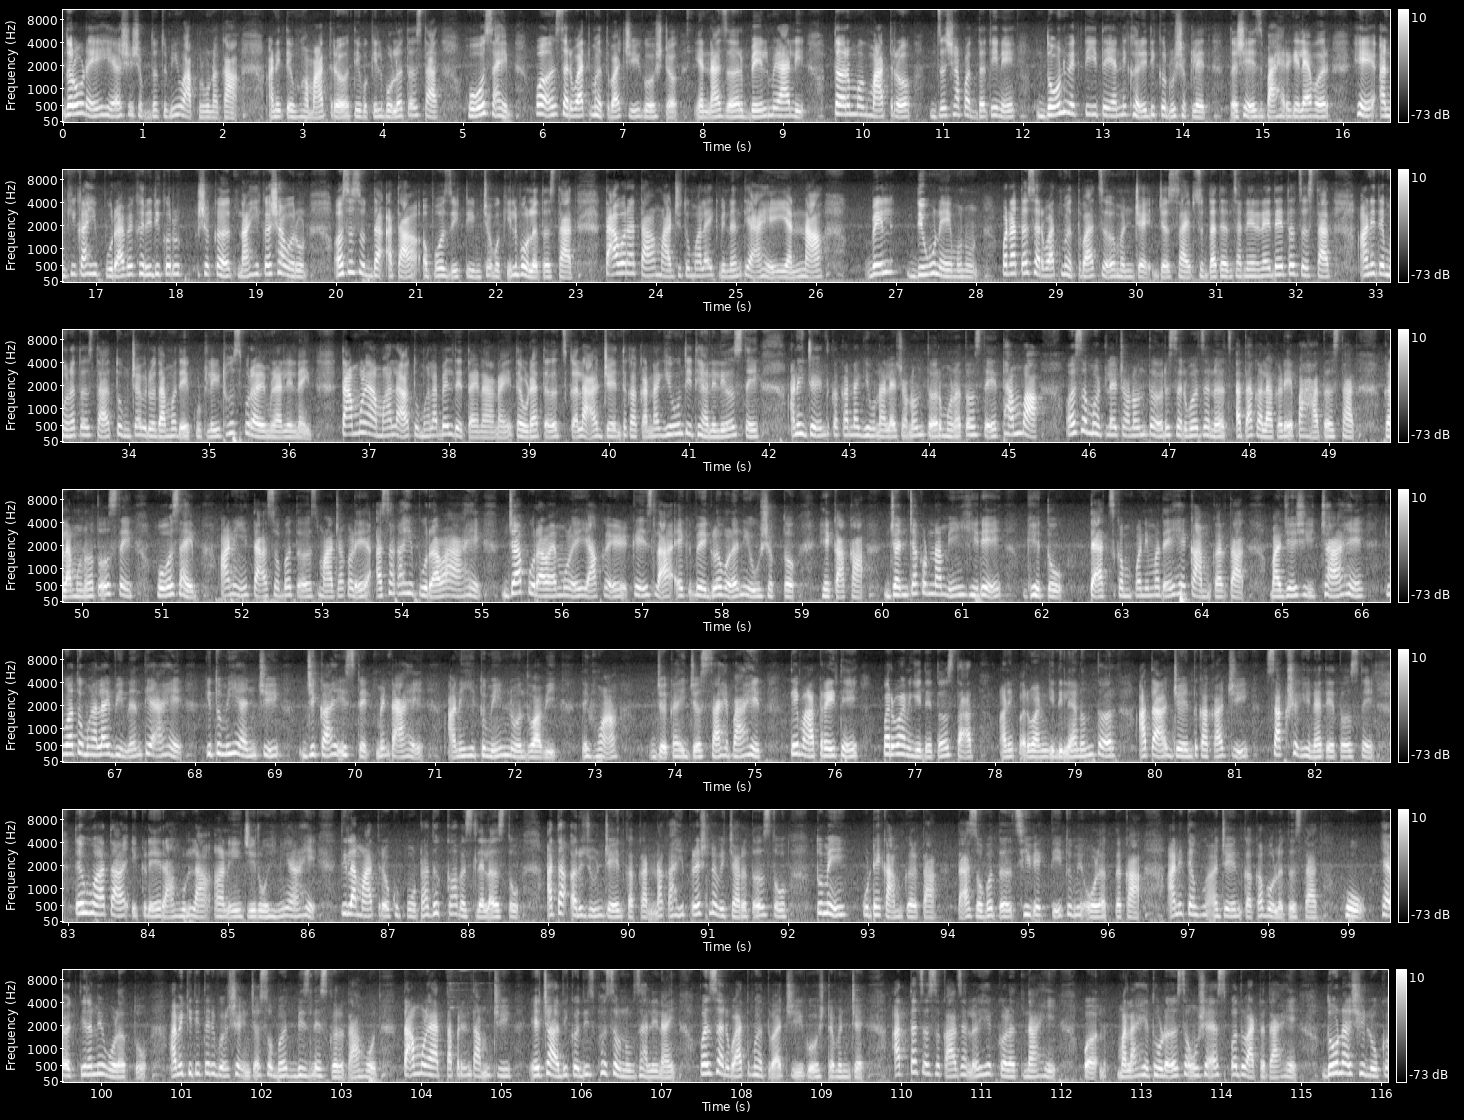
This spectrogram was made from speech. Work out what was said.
दरोडे हे असे शब्द तुम्ही वापरू नका. आणि तेव्हा मात्र ते वकील बोलत असतात हो साहेब पण सर्वात महत्त्वाची गोष्ट यांना जर बेल मिळाली तर मग मात्र जशा पद्धतीने दोन व्यक्ती इथे यांनी खरेदी करू शकलेत तसेच बाहेर गेल्यावर हे आणखी काही पुरावे खरेदी करू शकत नाही कशावरून? असं सुद्धा आता अपोजिट टीमचे वकील बोलत असतात. त्यावर आता माझी तुम्हाला एक विनंती आहे यांना बेल देऊ नये म्हणून. पण आता सर्वात महत्त्वाचं म्हणजे जज साहेबसुद्धा त्यांचा निर्णय देतच असतात. आणि ते म्हणत असतात तुमच्या विरोधामध्ये कुठलेही ठोस पुरावे मिळाले नाहीत. त्यामुळे आम्हाला तुम्हाला बेल देता येणार नाही. तेवढ्यातच कला जयंत काकांना घेऊन तिथे आलेली असते. आणि जयंत काकांना घेऊन आल्याच्यानंतर म्हणत असते थांबा. असं म्हटल्याच्या नंतर सर्वजणच आता कलाकडे पाहत असतात. कला म्हणत असते हो साहेब. आणि त्यासोबतच माझ्याकडे असा काही पुरावा आहे. ज्या पुराव्यामुळे या के केसला एक वेगळं वळण येऊ शकतं. हे काका ज्यांच्याकडून आम्ही हिरे घेतो त्याच कंपनीमध्ये हे काम करतात. माझी अशी इच्छा आहे किंवा तुम्हाला विनंती आहे की तुम्ही यांची जी काही स्टेटमेंट आहे आणि ही तुम्ही नोंदवावी. तेव्हा जे काही जज साहेब आहेत ते मात्र इथे परवानगी देत असतात. आणि परवानगी दिल्यानंतर आता जयंत काकाची साक्ष घेण्यात येत असते. तेव्हा आता इकडे राहुलला आणि जी रोहिणी आहे तिला मात्र खूप मोठा धक्का बसलेला असतो. आता अर्जुन जयंत काकांना काही प्रश्न विचारत असतो तुम्ही कुठे काम करता? त्यासोबतच ही व्यक्ती तुम्ही ओळखता का? आणि तेव्हा जयंत काका बोलत असतात हो ह्या व्यक्तीला मी ओळखतो. आम्ही कितीतरी वर्ष यांच्यासोबत बिझनेस करत आहोत. त्यामुळे आत्तापर्यंत आमची याच्या आधी कधीच फसवणूक झाली नाही. पण सर्व सर्वात महत्त्वाची गोष्ट म्हणजे आत्ताच असं का झालं हे कळत नाही. पण मला हे थोडं संशयास्पद वाटत आहे. दोन अशी लोक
